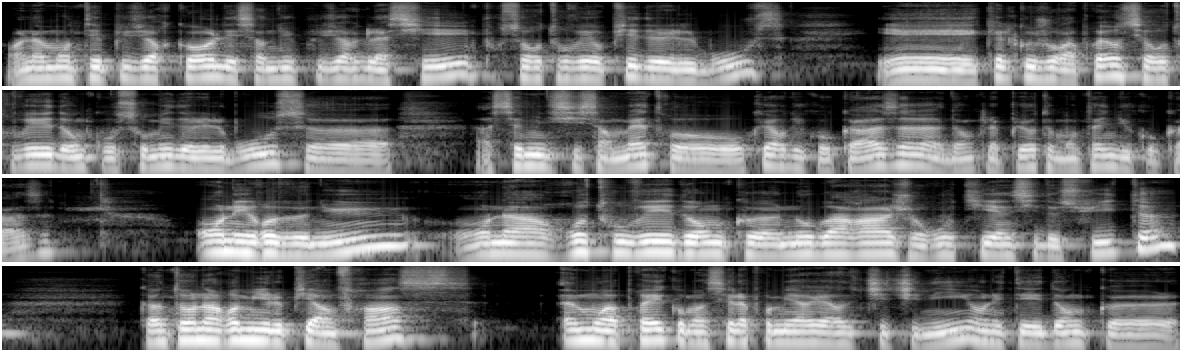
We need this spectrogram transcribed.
On a monté plusieurs cols, descendu plusieurs glaciers pour se retrouver au pied de l'Elbrus. Et quelques jours après, on s'est retrouvé donc au sommet de l'Elbrus, euh, à 5600 mètres au cœur du Caucase, donc la plus haute montagne du Caucase. On est revenu, on a retrouvé donc nos barrages routiers, ainsi de suite. Quand on a remis le pied en France, un mois après, commençait la première guerre de Tchétchénie. On était donc, euh,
